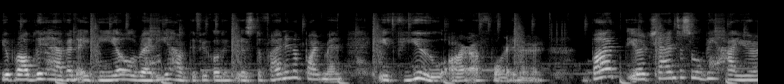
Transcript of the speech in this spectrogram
you probably have an idea already how difficult it is to find an apartment if you are a foreigner. But your chances will be higher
